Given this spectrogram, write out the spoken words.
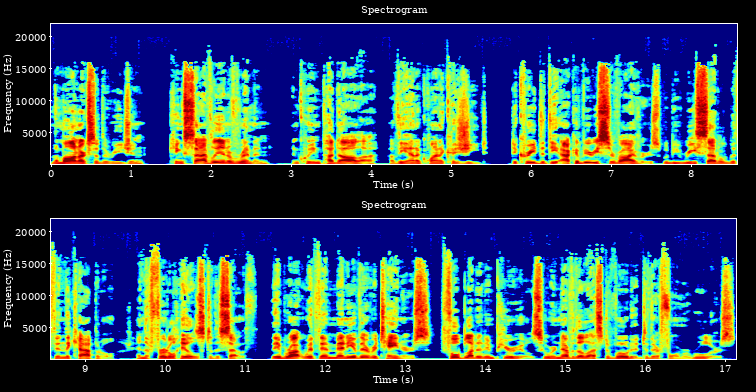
The monarchs of the region, King Savlian of Rimmen and Queen Padala of the Anequina Khajiit decreed that the Akaviri survivors would be resettled within the capital and the fertile hills to the south. They brought with them many of their retainers, full blooded Imperials who were nevertheless devoted to their former rulers.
